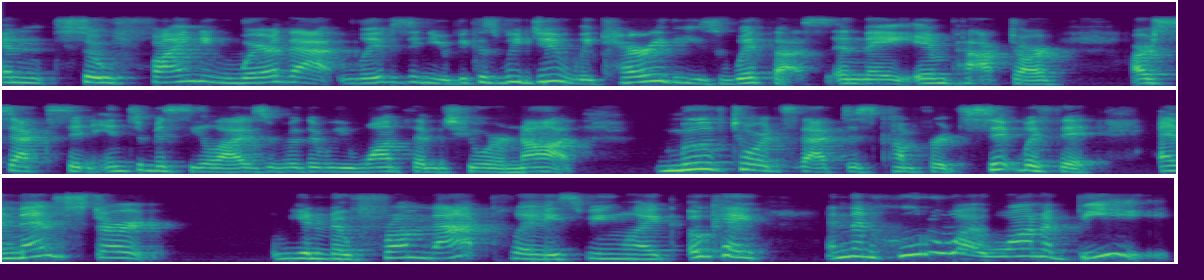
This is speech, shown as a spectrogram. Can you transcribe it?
And so finding where that lives in you because we do we carry these with us and they impact our our sex and intimacy lives whether we want them to or not. Move towards that discomfort sit with it and then start you know from that place being like okay and then who do i want to be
